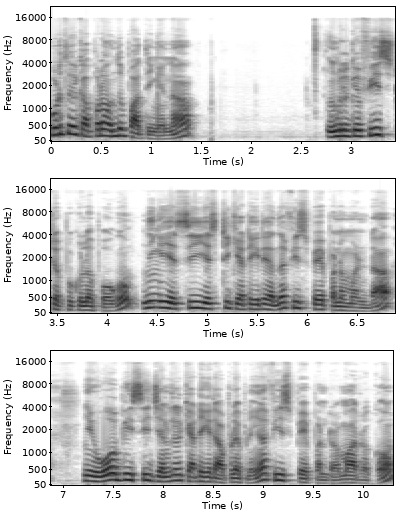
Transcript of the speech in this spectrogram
கொடுத்ததுக்கப்புறம் வந்து பார்த்தீங்கன்னா உங்களுக்கு ஃபீஸ் ஸ்டெப்புக்குள்ளே போகும். நீங்கள் எஸ்சி எஸ்டி கேட்டகரி இருந்தால் ஃபீஸ் பே பண்ண மாட்டான் நீங்கள் ஓபிசி ஜென்ரல் கேட்டகரி அப்ளை பண்ணிங்கன்னா ஃபீஸ் பே பண்ணுற மாதிரி இருக்கும்.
